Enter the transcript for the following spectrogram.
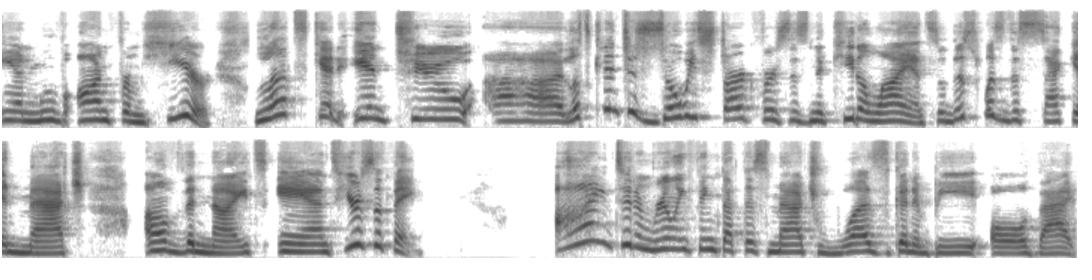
and move on from here. Let's get into uh let's get into Zoey Stark versus Nikita Lyons. So this was the second match of the night. And here's the thing. I didn't really think that this match was gonna be all that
